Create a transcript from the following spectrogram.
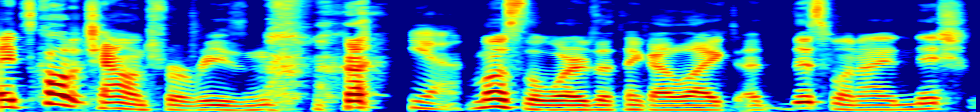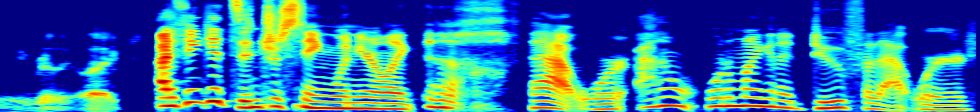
it's called a challenge for a reason. Yeah. Most of the words I think I liked. Uh, This one I initially really liked. I think it's interesting when you're like, ugh, that word. I don't, what am I going to do for that word?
